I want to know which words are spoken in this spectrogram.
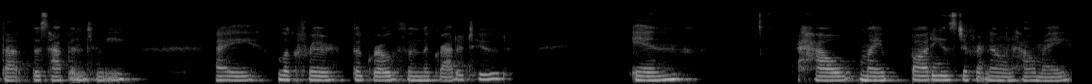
that this happened to me. I look for the growth and the gratitude in how my body is different now and how my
